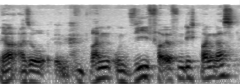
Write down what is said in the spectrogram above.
ja, also wann und wie veröffentlicht man das?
